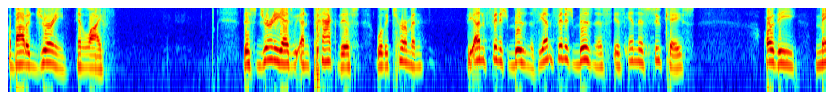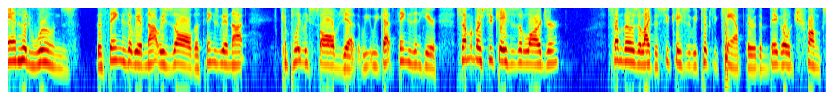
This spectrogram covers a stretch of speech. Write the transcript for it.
about a journey in life. This journey, as we unpack this, will determine the unfinished business. The unfinished business is in this suitcase are the manhood wounds the things that we have not resolved, the things we have not completely solved yet. We we got things in here. Some of our suitcases are larger. Some of those are like the suitcases we took to camp. They're the big old trunks.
